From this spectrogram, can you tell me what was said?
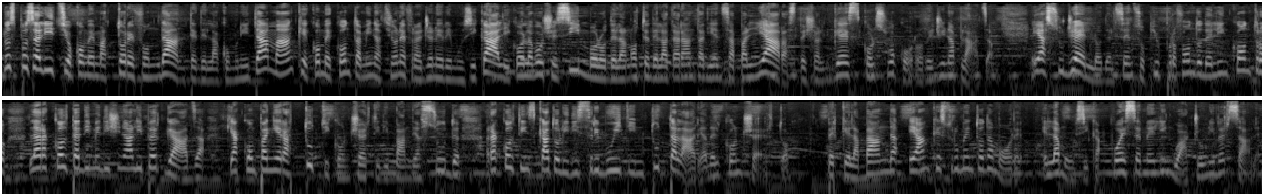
Lo sposalizio come mattore fondante della comunità, ma anche come contaminazione fra generi musicali, con la voce simbolo della Notte della Taranta di Enza Pagliara, special guest col suo coro Regina Plaza. E a suggello del senso più profondo dell'incontro, la raccolta di medicinali per Gaza, che accompagnerà tutti i concerti di bande a sud, raccolti in scatoli distribuiti in tutta l'area del concerto. Perché la banda è anche strumento d'amore e la musica può esserne il linguaggio universale.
